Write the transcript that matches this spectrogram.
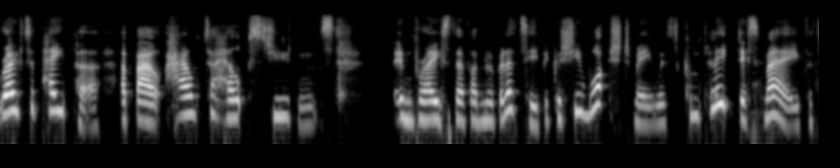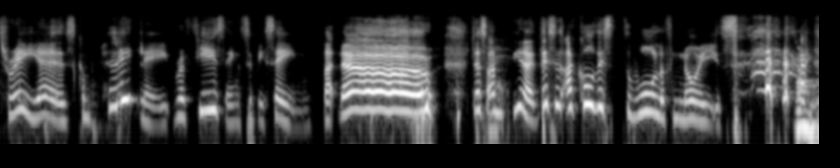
wrote a paper about how to help students embrace their vulnerability because she watched me with complete dismay for three years, completely refusing to be seen. Like, no, just I'm, you know, this is I call this the wall of noise. Mm.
